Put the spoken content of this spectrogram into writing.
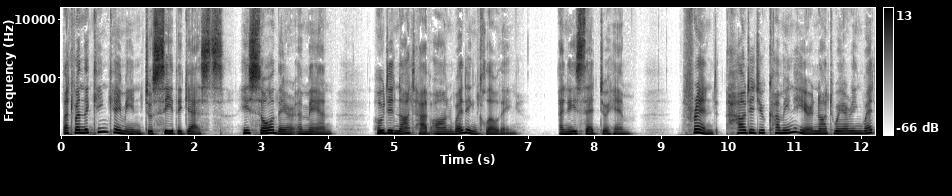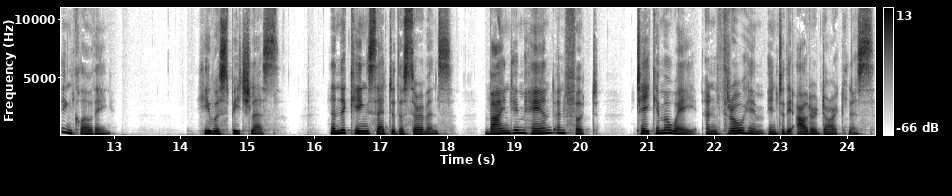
But when the king came in to see the guests, he saw there a man who did not have on wedding clothing. And he said to him, Friend, how did you come in here not wearing wedding clothing? He was speechless. Then the king said to the servants, Bind him hand and foot, take him away, and throw him into the outer darkness.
